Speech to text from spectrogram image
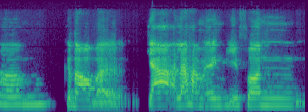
Ähm, genau, weil ja, alle haben irgendwie von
